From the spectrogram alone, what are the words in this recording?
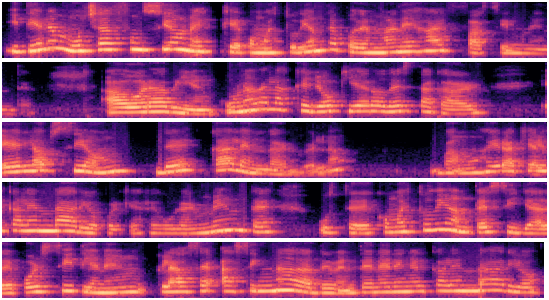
Y tienen muchas funciones que como estudiante pueden manejar fácilmente. Ahora bien, una de las que yo quiero destacar es la opción de calendar, ¿verdad? Vamos a ir aquí al calendario porque regularmente ustedes como estudiantes, si ya de por sí tienen clases asignadas, deben tener en el calendario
